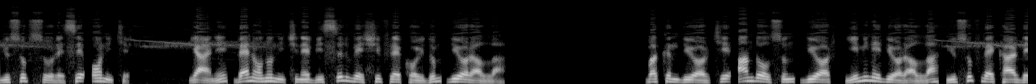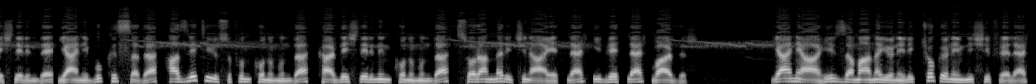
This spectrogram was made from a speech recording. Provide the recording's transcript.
Yusuf Suresi, 12. Yani, ben onun içine bir sır ve şifre koydum, diyor Allah. Bakın diyor ki, andolsun, diyor, yemin ediyor Allah, Yusuf ve kardeşlerinde, yani bu kıssada, Hazreti Yusuf'un konumunda, kardeşlerinin konumunda, soranlar için ayetler, ibretler, vardır. Yani ahir zamana yönelik çok önemli şifreler,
